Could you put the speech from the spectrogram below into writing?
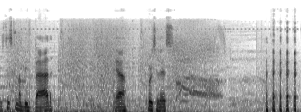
Is this gonna be bad? Yeah, of course it is.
